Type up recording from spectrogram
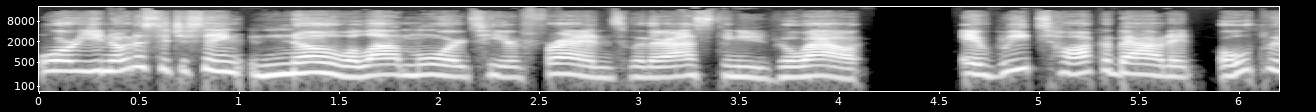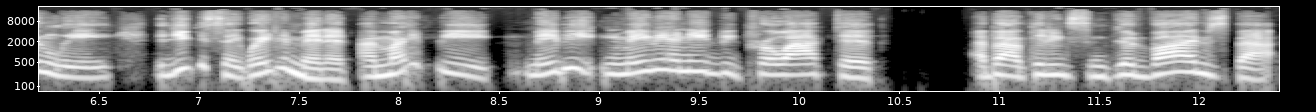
or you notice that you're saying no a lot more to your friends when they're asking you to go out. If we talk about it openly, then you can say, wait a minute, I might be, maybe, maybe I need to be proactive about getting some good vibes back.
